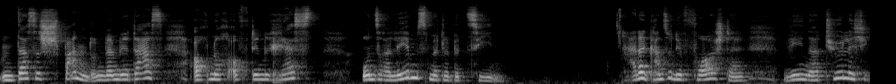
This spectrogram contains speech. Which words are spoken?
Und das ist spannend. Und wenn wir das auch noch auf den Rest unserer Lebensmittel beziehen, ja, dann kannst du dir vorstellen, wie natürliche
